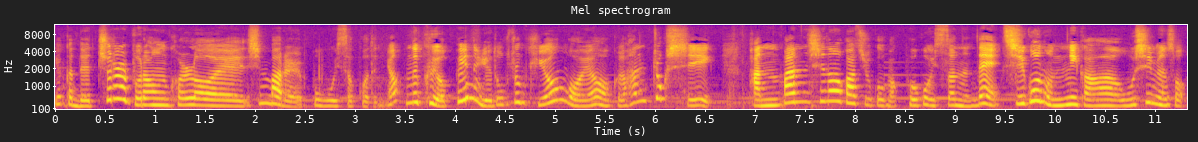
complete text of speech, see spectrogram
약간 natural brown 컬러의 신발을 보고 있었거든요. 근데 그 옆에 있는 얘도 좀 귀여운 거예요. 그 한쪽씩 반반 신어가지고 막 보고 있었는데 직원 언니가 오시면서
